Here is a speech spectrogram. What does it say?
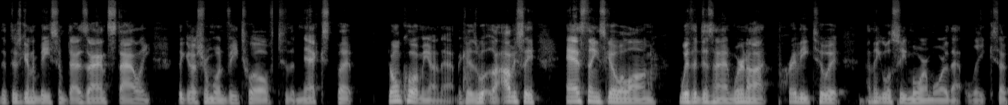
that there's going to be some design styling that goes from one V12 to the next, but don't quote me on that because obviously, as things go along with the design, we're not privy to it. I think we'll see more and more of that leak. So,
